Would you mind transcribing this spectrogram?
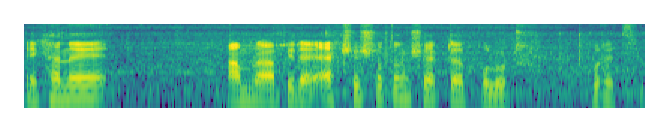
এখানে আমরা প্রায় একশো শতাংশ একটা প্লট করেছি।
